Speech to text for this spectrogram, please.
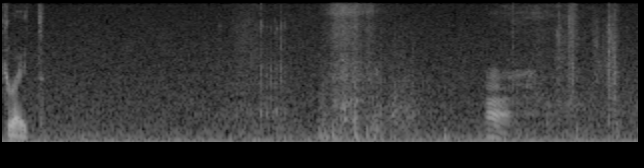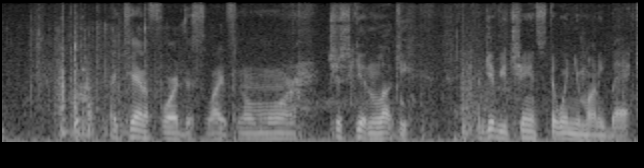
Simple, straight. Hmm. I can't afford this life no more. Just getting lucky. I'll give you a chance to win your money back.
